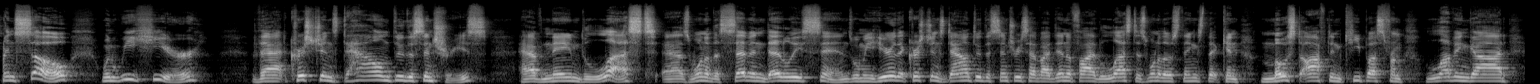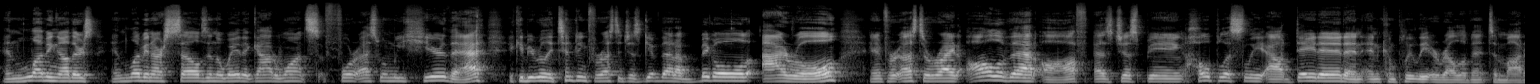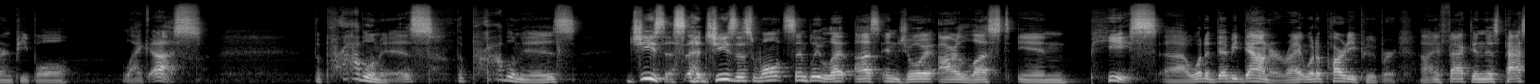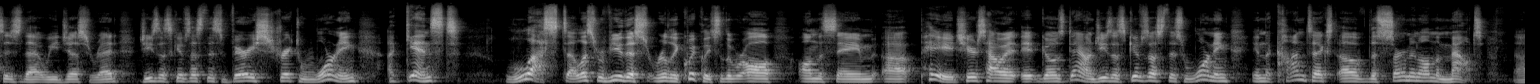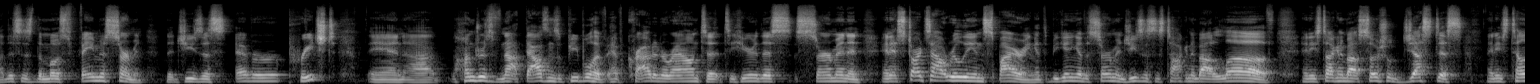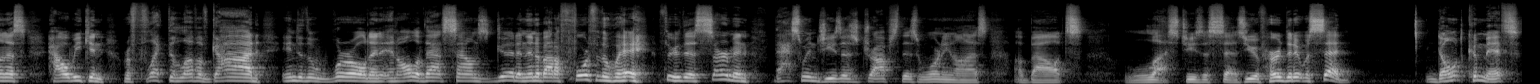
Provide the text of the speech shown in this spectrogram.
And so when we hear that Christians down through the centuries have named lust as one of the seven deadly sins, when we hear that Christians down through the centuries have identified lust as one of those things that can most often keep us from loving God and loving others and loving ourselves in the way that God wants for us, when we hear that, it can be really tempting for us to just give that a big old eye roll and for us to write all of that off as just being hopelessly outdated and, and completely irrelevant to modern people like us. The problem is, the problem is Jesus. Uh, Jesus won't simply let us enjoy our lust in peace. Uh, what a Debbie Downer, right? What a party pooper. Uh, in fact, in this passage that we just read, Jesus gives us this very strict warning against lust. Uh, let's review this really quickly so that we're all on the same uh, page. Here's how it, it goes down Jesus gives us this warning in the context of the Sermon on the Mount. Uh, this is the most famous sermon that Jesus ever preached, and uh, hundreds, if not thousands, of people have, have crowded around to, to hear this sermon. And, and it starts out really inspiring. At the beginning of the sermon, Jesus is talking about love, and he's talking about social justice, and he's telling us how we can reflect the love of God into the world, and, and all of that sounds good. And then, about a fourth of the way through this sermon, that's when Jesus drops this warning on us about lust. Jesus says, You have heard that it was said, don't commit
